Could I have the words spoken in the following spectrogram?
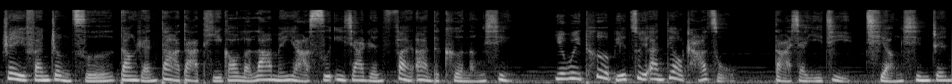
这番证词当然大大提高了拉梅亚斯一家人犯案的可能性，也为特别罪案调查组打下一剂强心针。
